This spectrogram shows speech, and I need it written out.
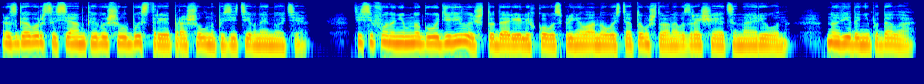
Разговор с Осианкой вышел быстро и прошел на позитивной ноте. Тисифона немного удивилась, что Дарья легко восприняла новость о том, что она возвращается на Орион, но вида не подала.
